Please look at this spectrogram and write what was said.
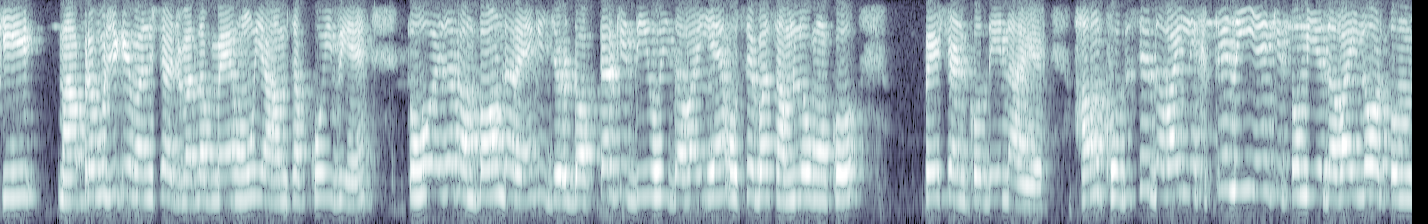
कि महाप्रभु जी के वंशज मतलब मैं हूँ या हम सब कोई भी है तो वो एज अ कंपाउंडर है कि जो डॉक्टर की दी हुई दवाई है, उसे बस हम लोगों को पेशेंट को देना है। हम खुद से दवाई लिखते नहीं है कि तुम ये दवाई लो और तुम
